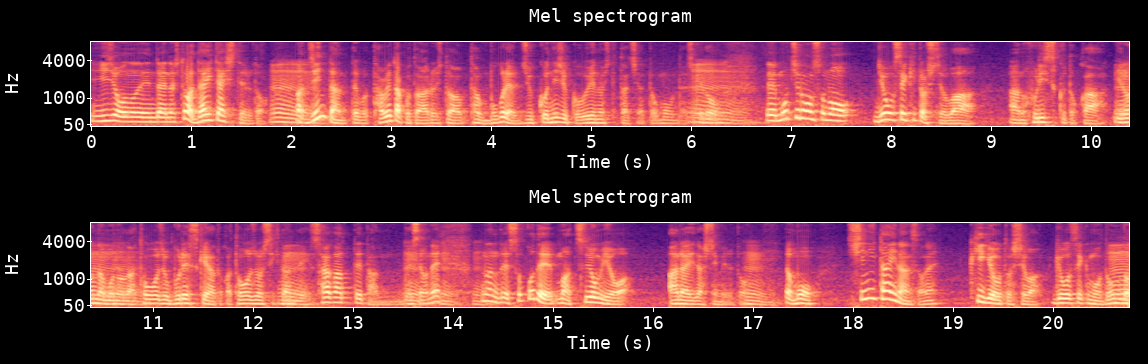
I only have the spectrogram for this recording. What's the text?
以上の年代の人は大体知ってると、うん、まあ、ジンタンって食べたことある人は多分僕らより10個20個上の人たちだと思うんですけど、うん、でもちろんその業績としてはあのフリスクとかいろんなものが登場、ブレスケアとか登場してきたんで下がってたんですよね、なんでそこでまあ強みを洗い出してみると、だもう死にたいなんですよね。企業としては。業績もどんど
